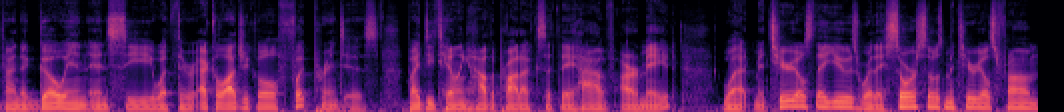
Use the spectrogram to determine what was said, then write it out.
kind of go in and see what their ecological footprint is by detailing how the products that they have are made, what materials they use, where they source those materials from,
